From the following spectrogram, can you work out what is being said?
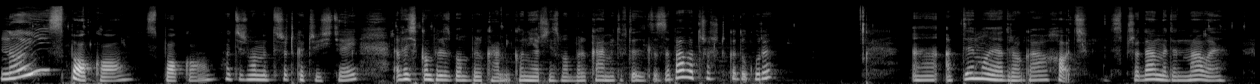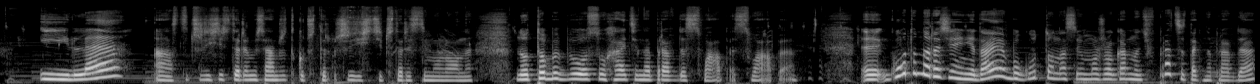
No i spoko, spoko. Chociaż mamy troszeczkę czyściej. Weź kąpiel z bąbelkami, koniecznie z bąbelkami, to wtedy ta zabawa troszeczkę do góry. E, a ty, moja droga, chodź. Sprzedamy ten mały. Ile? A, 134, myślałam, że tylko 34 simulony. No to by było, słuchajcie, naprawdę słabe, słabe. Głód to na razie nie daje, bo głód to nas może ogarnąć w pracy tak naprawdę.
